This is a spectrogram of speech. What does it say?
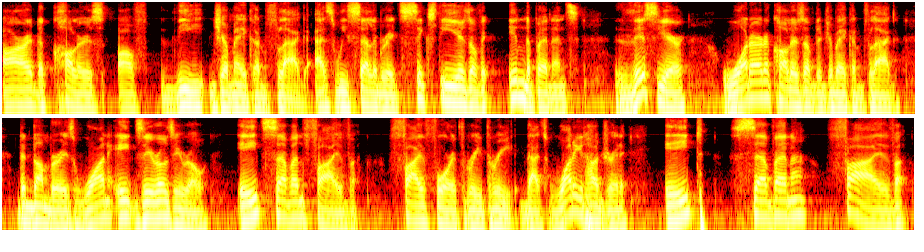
are the colors of the Jamaican flag? As we celebrate 60 years of independence this year, what are the colors of the Jamaican flag? The number is 1 800 875 5433. That's 1 800 875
